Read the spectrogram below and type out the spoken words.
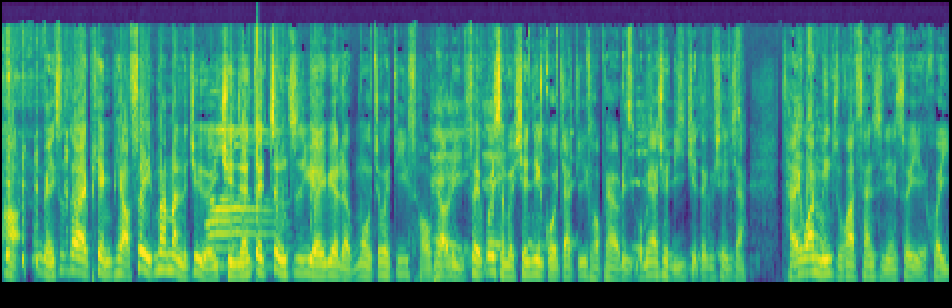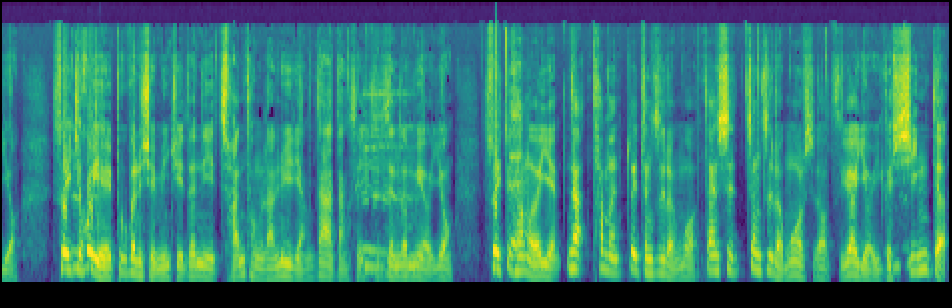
哦，每次都来骗票，所以慢慢的就有一群人对政治越来越冷漠，就会低投票率。所以为什么先进国家低投票率？我们要去理解这个现象。台湾民主化三十年，所以也会有，所以就会有一部分的选民觉得你传统蓝绿两大党谁执政都没有用，所以对他们而言，那他们对政治冷漠。但是政治冷漠的时候，只要有一个新的。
